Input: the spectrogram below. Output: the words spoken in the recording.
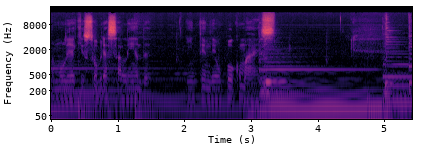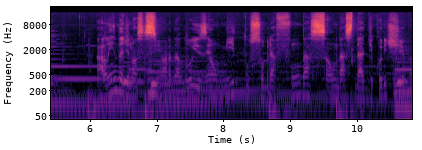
Vamos ler aqui sobre essa lenda e entender um pouco mais. A lenda de Nossa Senhora da Luz é um mito sobre a fundação da cidade de Curitiba.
